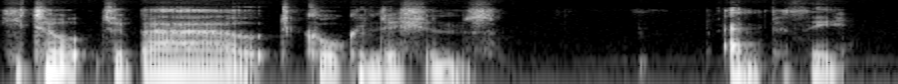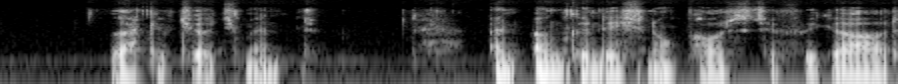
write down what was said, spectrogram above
He talked about core conditions empathy, lack of judgment, and unconditional positive regard,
